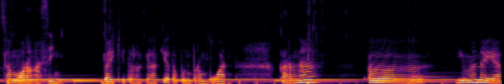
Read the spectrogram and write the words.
sama orang asing baik itu laki-laki ataupun perempuan. Karena uh, gimana ya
